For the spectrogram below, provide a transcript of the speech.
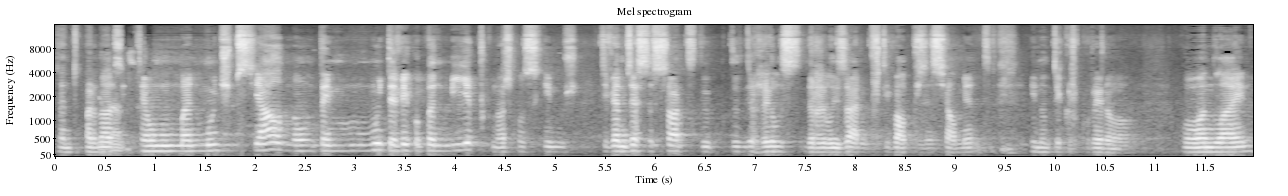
Portanto, para nós isto é um ano muito especial, não tem muito a ver com a pandemia, porque nós conseguimos, tivemos essa sorte de, de, de realizar o festival presencialmente e não ter que recorrer ao, ao online.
